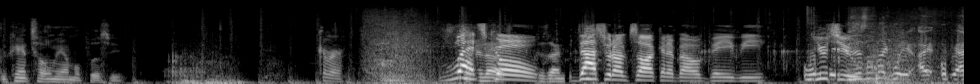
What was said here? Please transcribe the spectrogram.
You can't tell me I'm a pussy. Come here. Let's go! That's what I'm talking about, baby. You two. This is like, wait, I, wait, I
